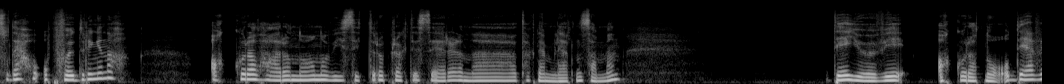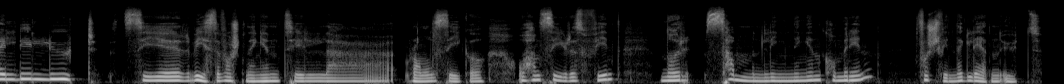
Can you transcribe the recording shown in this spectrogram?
Så det er oppfordringen, da. Akkurat her og nå, når vi sitter og praktiserer denne takknemligheten sammen. Det gjør vi akkurat nå. Og det er veldig lurt, sier, viser forskningen til uh, Ronald Seagull. Og han sier det så fint. Når sammenligningen kommer inn, forsvinner gleden ut.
